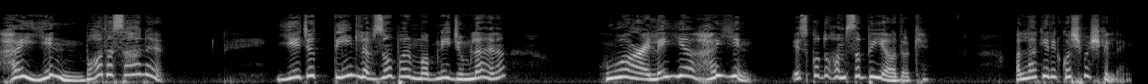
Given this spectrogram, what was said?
हयिन बहुत आसान है। ये जो तीन लफ्जों पर मबनी जुमला है ना, हुआ अलैया हयिन इसको तो हम सब भी याद रखें। अल्लाह के लिए कुछ मुश्किल नहीं।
